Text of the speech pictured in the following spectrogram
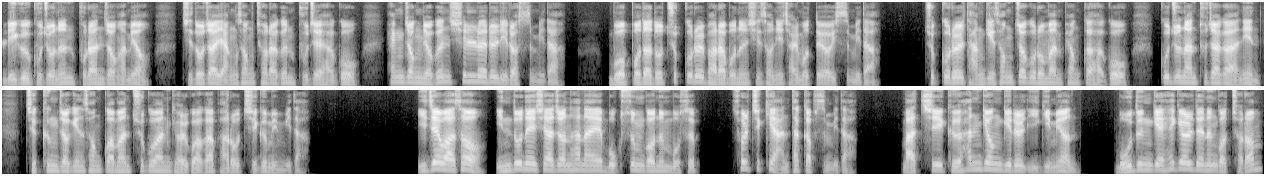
리그 구조는 불안정하며 지도자 양성 철학은 부재하고 행정력은 신뢰를 잃었습니다. 무엇보다도 축구를 바라보는 시선이 잘못되어 있습니다. 축구를 단기 성적으로만 평가하고 꾸준한 투자가 아닌 즉흥적인 성과만 추구한 결과가 바로 지금입니다. 이제 와서 인도네시아전 하나에 목숨 거는 모습, 솔직히 안타깝습니다. 마치 그 한 경기를 이기면 모든 게 해결되는 것처럼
